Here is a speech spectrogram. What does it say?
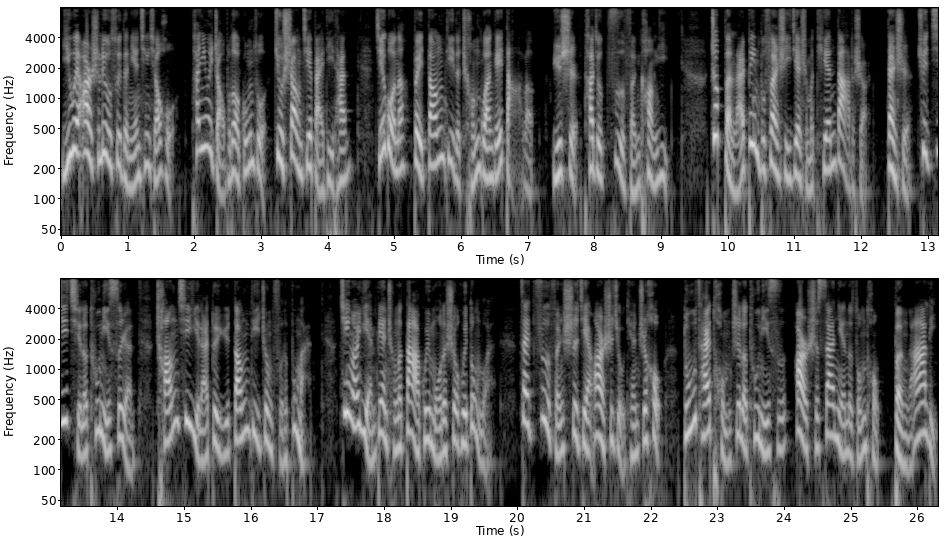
一位二十六岁的年轻小伙，他因为找不到工作，就上街摆地摊，结果呢被当地的城管给打了，于是他就自焚抗议。这本来并不算是一件什么天大的事儿，但是却激起了突尼斯人长期以来对于当地政府的不满，进而演变成了大规模的社会动乱。在自焚事件二十九天之后，独裁统治了突尼斯二十三年的总统本阿里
